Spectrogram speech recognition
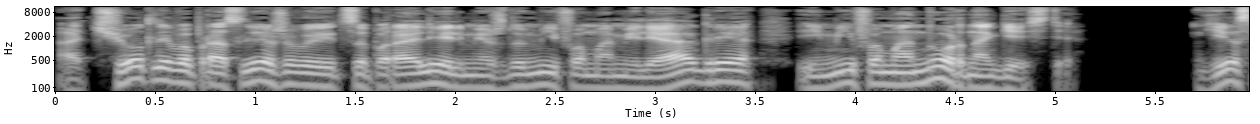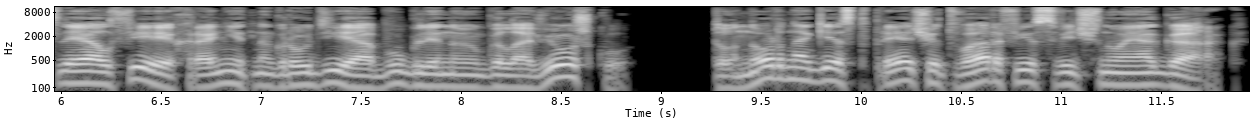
Отчетливо прослеживается параллель между мифом о Мелиагре и мифом о Норнагесте. Если Алфея хранит на груди обугленную головешку, то Норнагест прячет в арфе свечной агарок.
